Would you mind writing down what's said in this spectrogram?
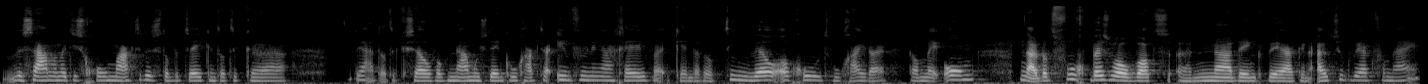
we samen met die school maakten. Dus dat betekent dat ik, uh, ja, dat ik zelf ook na moest denken, hoe ga ik daar invulling aan geven? Ik kende dat team wel al goed, hoe ga je daar dan mee om? Nou, dat vroeg best wel wat uh, nadenkwerk en uitzoekwerk voor mij.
